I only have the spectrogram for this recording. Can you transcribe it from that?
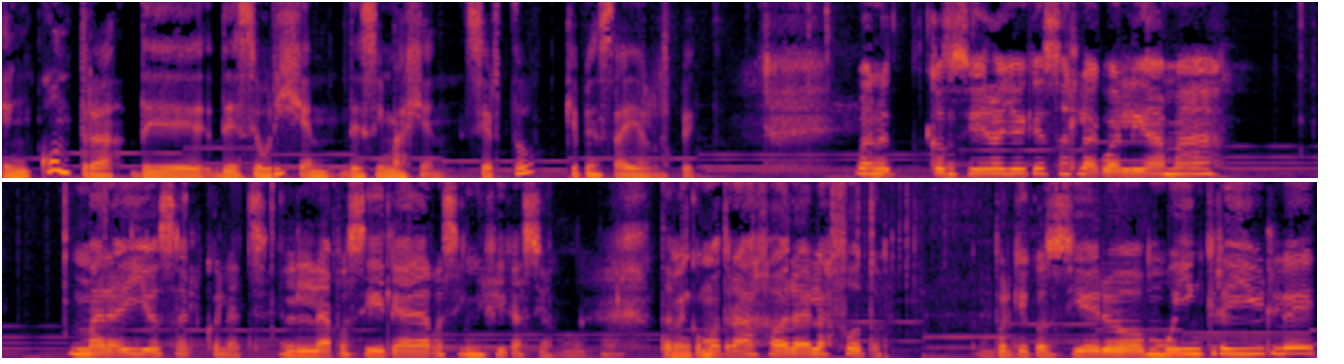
en contra de, ese origen, de esa imagen, ¿cierto? ¿Qué pensáis al respecto? Bueno, considero yo que esa es la cualidad más maravillosa del collage, la posibilidad de resignificación. También como trabajadora de las fotos, porque considero muy increíble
